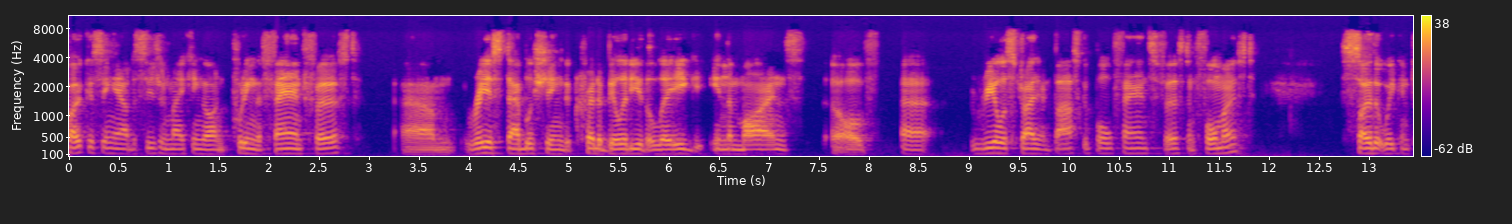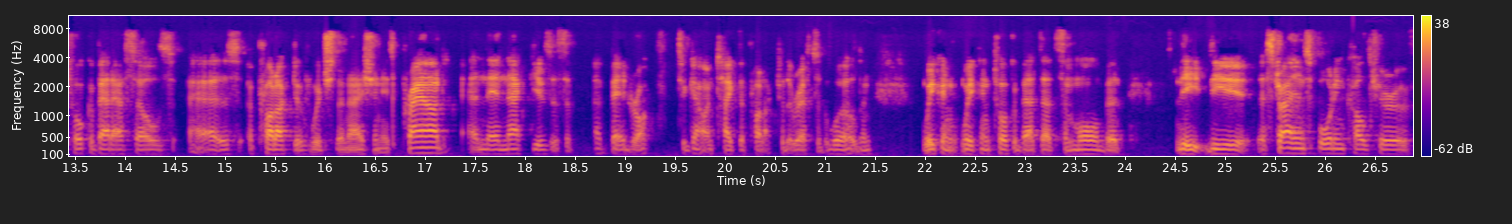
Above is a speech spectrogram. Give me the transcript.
focusing our decision making on putting the fan first, um, re-establishing the credibility of the league in the minds of uh, real Australian basketball fans first and foremost, so that we can talk about ourselves as a product of which the nation is proud, and then that gives us a, a bedrock to go and take the product to the rest of the world. And we can we can talk about that some more, but. The, the Australian sporting culture of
